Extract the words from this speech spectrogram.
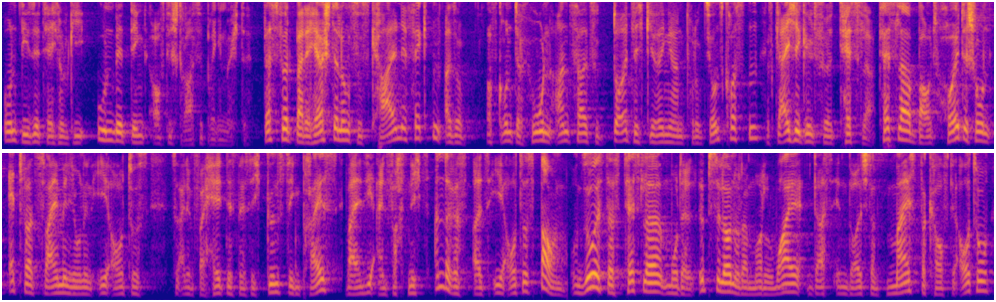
und diese Technologie unbedingt auf die Straße bringen möchte. Das führt bei der Herstellung zu Skaleneffekten, also aufgrund der hohen Anzahl zu deutlich geringeren Produktionskosten. Das gleiche gilt für Tesla. Tesla baut heute schon etwa 2 Millionen E-Autos zu einem verhältnismäßig günstigen Preis, weil sie einfach nichts anderes als E-Autos bauen. Und so ist das Tesla Model Y oder Model Y das in Deutschland meistverkaufte Auto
